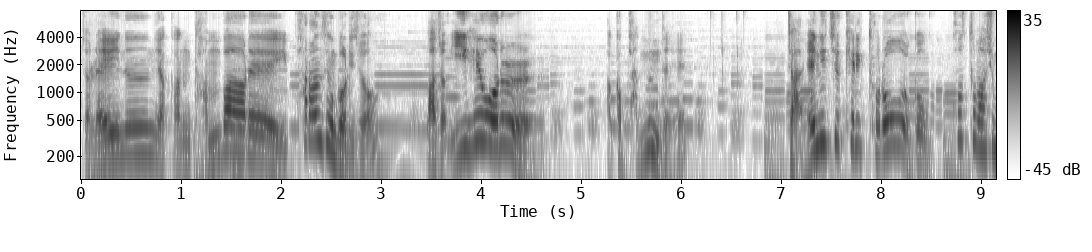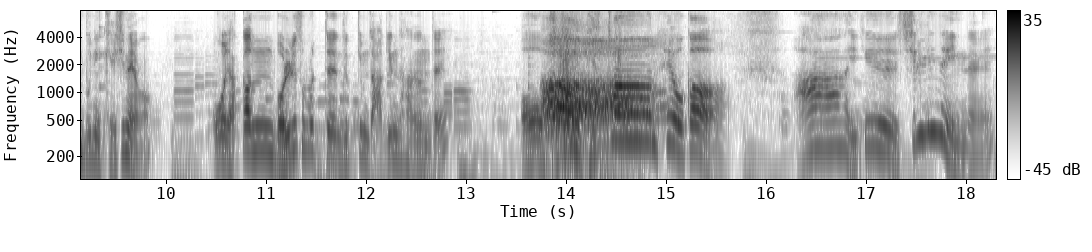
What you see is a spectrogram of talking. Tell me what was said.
자 레이는 약간 단발의 이 파란색 머리죠? 맞아 이 헤어를 아까 봤는데 자 애니츠 캐릭터로 custom 하신 분이 계시네요 오 약간 멀리서 볼 때 느낌 나긴 하는데 어 가장 비슷한 헤어가 아 이게 실린에 있네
